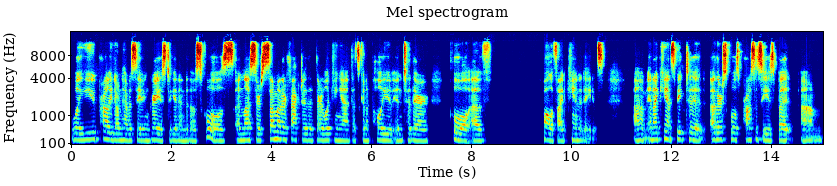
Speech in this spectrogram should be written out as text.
Well, you probably don't have a saving grace to get into those schools unless there's some other factor that they're looking at that's going to pull you into their pool of qualified candidates. Um, and I can't speak to other schools' processes, but um,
